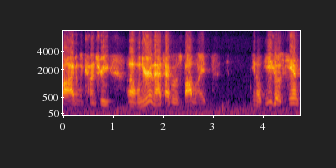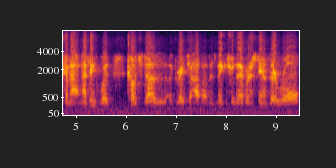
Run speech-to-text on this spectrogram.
five in the country. Uh, when you're in that type of a spotlight, you know, egos can come out, and I think what coach does a great job of is making sure that everyone understands their role,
